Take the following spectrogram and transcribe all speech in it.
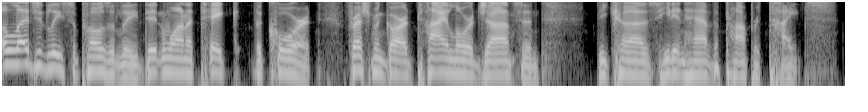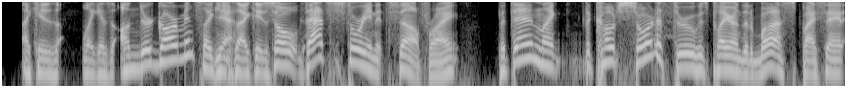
allegedly, supposedly, didn't want to take the court, freshman guard Ty-Laur Johnson, because he didn't have the proper tights. Like his like his undergarments, like Yeah. his like his so that's a story in itself, right? But then, like, the coach sort of threw his player under the bus by saying,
